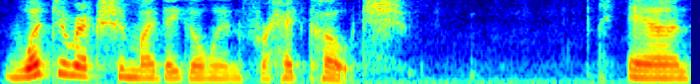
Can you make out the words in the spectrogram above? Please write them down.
what direction might they go in for head coach? And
